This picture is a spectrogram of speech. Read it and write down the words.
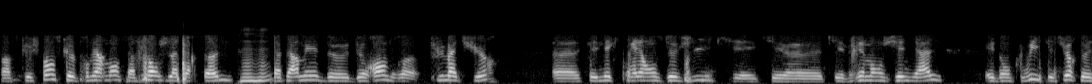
parce que je pense que premièrement, ça forge la personne, mhm. ça permet de, de, rendre plus mature. Euh, c'est une expérience de vie qui est, qui est, qui est vraiment géniale. Et donc oui, c'est sûr que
